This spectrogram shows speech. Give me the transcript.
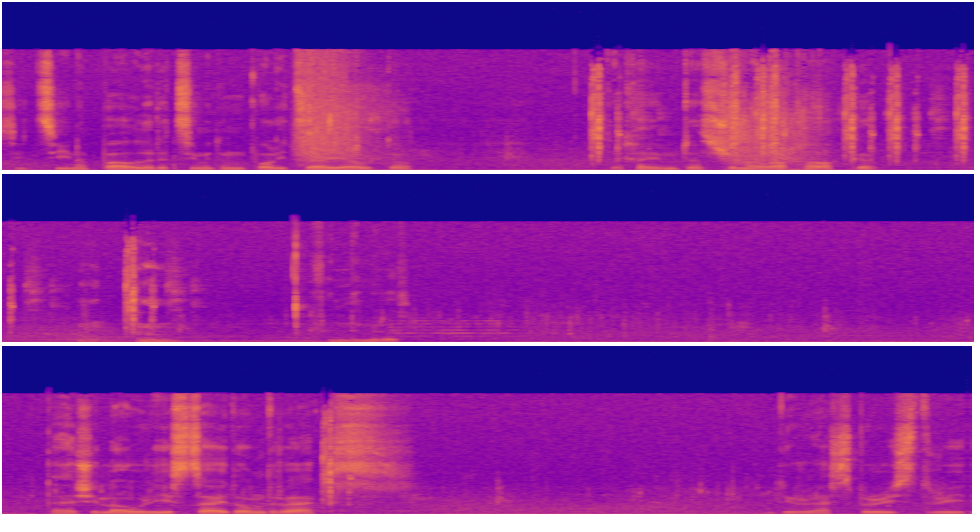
seit sie reingeballert sind mit dem Polizeiauto. Dann können wir das schon mal abhaken. Finden wir das? Der ist in Lower East Side unterwegs. Die Raspberry Street.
